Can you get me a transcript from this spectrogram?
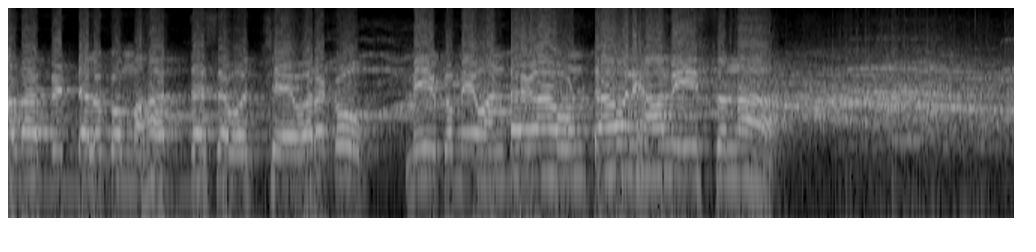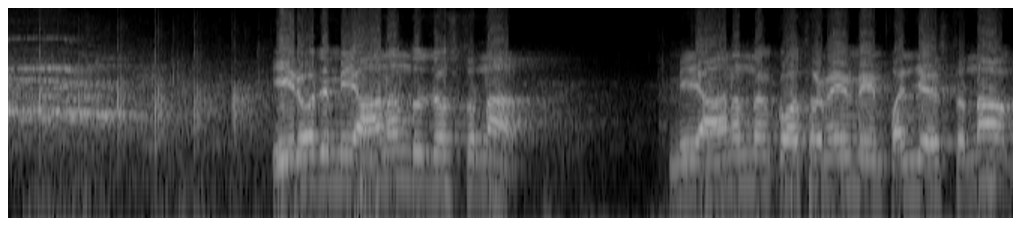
ఆడబిడ్డలకు మహద్దశ వచ్చే వరకు మీకు మేము అండగా ఉంటామని హామీ ఇస్తున్నా. ఈరోజు మీ ఆనందం చూస్తున్నా. మీ ఆనందం కోసమే మేము పనిచేస్తున్నాం.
